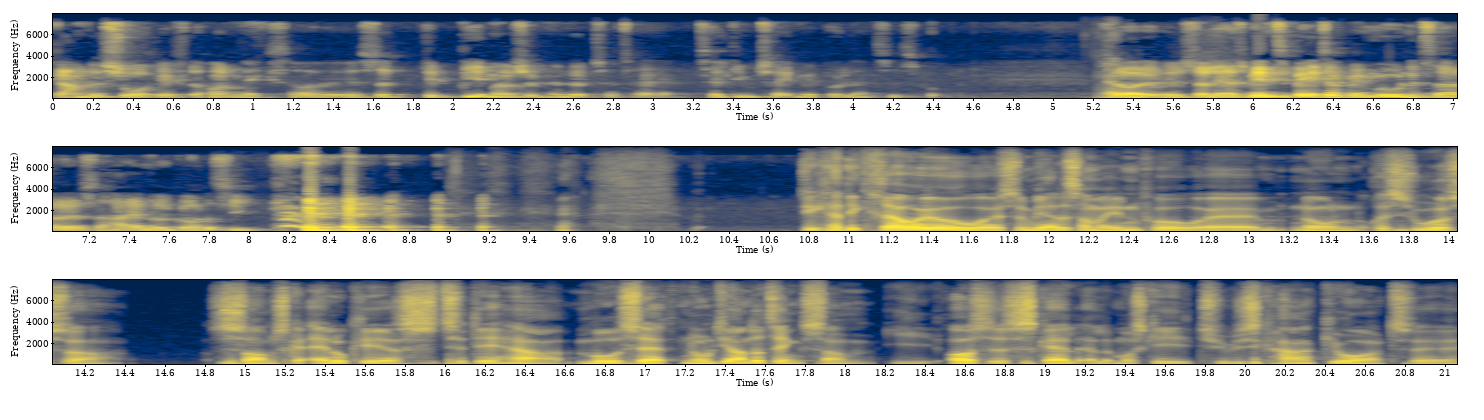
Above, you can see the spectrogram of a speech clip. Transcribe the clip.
gamle sort efterhånden, ikke? Så, øh, så det bliver man jo simpelthen nødt til at tage, tage livtag med på et eller andet tidspunkt. Ja. Så, øh, så lad os vende tilbage til om en måned, så, så har jeg noget godt at sige. det, kan, det kræver jo, som vi alle sammen er inde på, øh, nogle ressourcer, som skal allokeres til det her, modsat nogle af de andre ting, som I også skal, eller måske typisk har gjort, øh,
